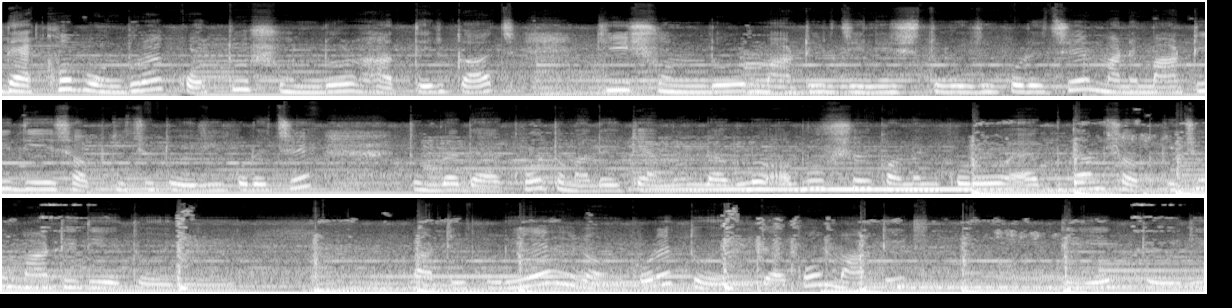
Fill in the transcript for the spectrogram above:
দেখো বন্ধুরা, কত সুন্দর হাতের কাজ, কি সুন্দর মাটির জিনিস তৈরি করেছে মানে মাটি দিয়ে সব কিছু তৈরি করেছে। তোমরা দেখো তোমাদের কেমন লাগল, অবশ্যই কমেন্ট করো, একদম সব কিছু মাটি দিয়ে তৈরি। মাটি পুড়িয়ে রং করে তৈরি, দেখো মাটির দিয়ে তৈরি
